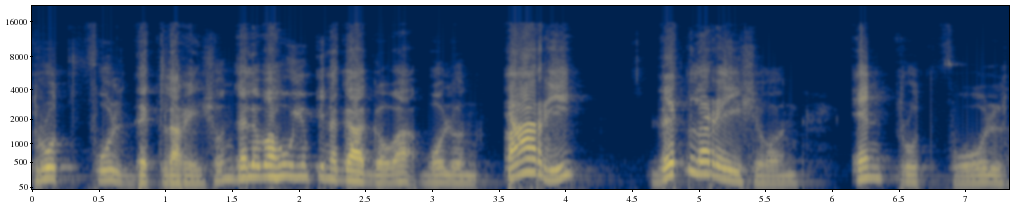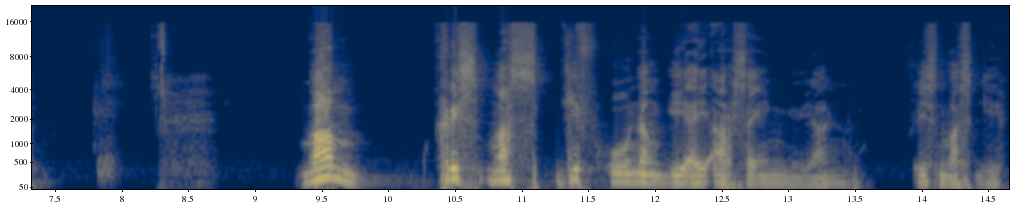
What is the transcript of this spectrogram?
truthful declaration. Dalawa ho yung pinagagawa, voluntary declaration and truthful. Ma'am, Christmas gift ho ng BIR sa inyo yan. Christmas gift.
